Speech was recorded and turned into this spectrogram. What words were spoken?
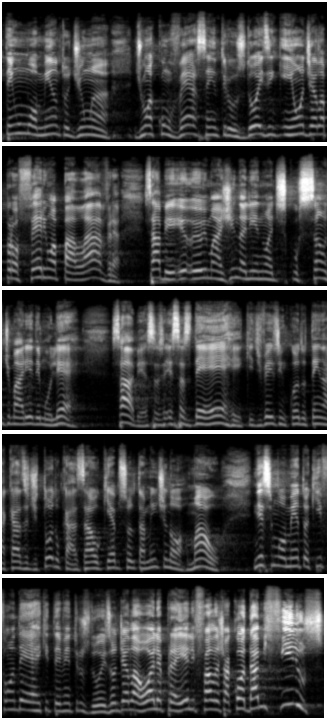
tem um momento de uma, de uma conversa entre os dois, em, em onde ela profere uma palavra, sabe? Eu, eu, imagino ali numa discussão de marido e mulher, sabe? Essas, essas DR que de vez em quando tem na casa de todo casal, que é absolutamente normal. Nesse momento aqui foi uma DR que teve entre os dois, onde ela olha para ele e fala: Jacó, dá-me filhos,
